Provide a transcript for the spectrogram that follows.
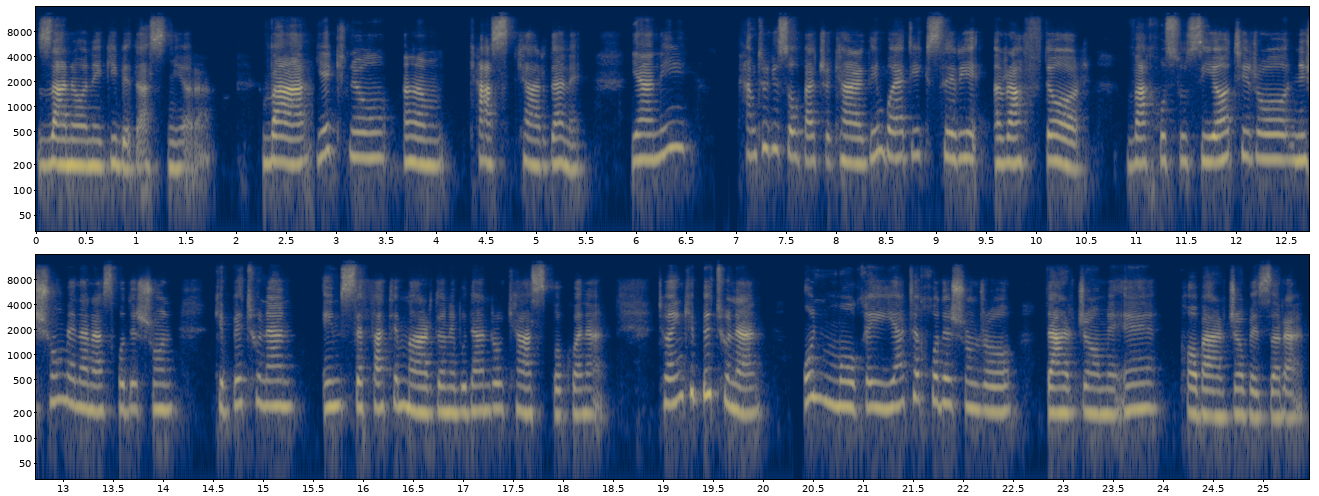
زنانگی به دست میارن. و یک نوع کسب کردنه. یعنی همطور که صحبت رو کردیم باید یک سری رفتار و خصوصیاتی رو نشون بدن از خودشون که بتونن این صفت مردانه بودن رو کسب بکنن. تا اینکه بتونن اون موقعیت خودشون رو در جامعه پابرجا بذارن.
